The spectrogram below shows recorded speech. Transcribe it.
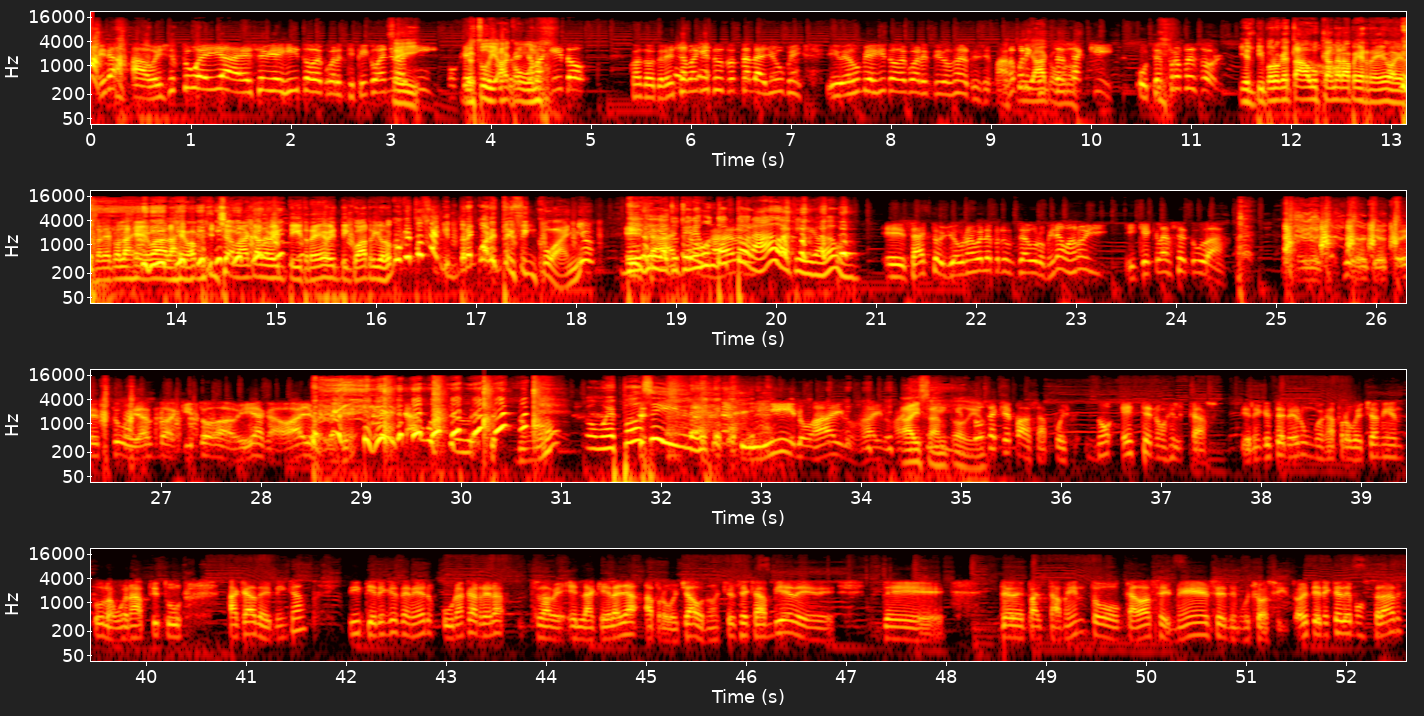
mira, a veces tú veías a ese viejito de cuarenta y pico años allí, porque yo estudiaba con uno cuando tenés chamaquito, tú estás en la Yupi y ves un viejito de 42 años, te dices, mano, pero ¿y usted aquí? ¿Usted es profesor? Y el tipo lo que estaba buscando era perreo. Yo salía con la jeva, la jeva bien chamaca de 23, 24. Y yo, loco, ¿qué estás aquí? ¿Tú tienes 45 años? Dice, ya tú tienes un doctorado aquí, yo. Exacto. Yo una vez le pregunté a uno, mira, mano, ¿y, ¿y qué clase tú das? yo, yo, estoy estudiando aquí todavía, caballo. ¿No? ¿Cómo es posible? Sí, los hay, los hay, los hay. Ay, santo Dios. Entonces, ¿qué pasa? Pues no, este no es el caso. Tiene que tener un buen aprovechamiento, una buena aptitud académica y tiene que tener una carrera, ¿sabe? En la que él haya aprovechado. No es que se cambie de, de, de departamento cada seis meses, ni mucho así. Entonces, tiene que demostrar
